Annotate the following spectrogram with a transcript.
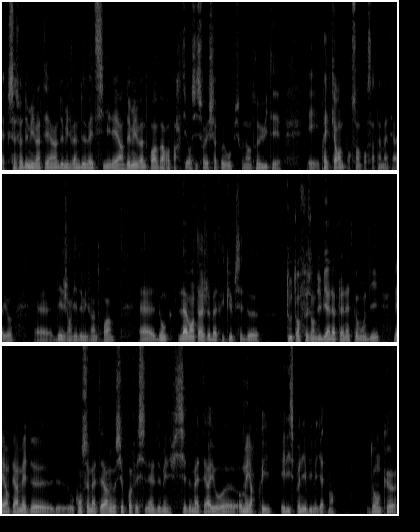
euh, que ce soit 2021, 2022 va être similaire. 2023 va repartir aussi sur les chapeaux de roue, puisqu'on est entre 8 et, près de 40% pour certains matériaux euh, dès janvier 2023. donc l'avantage de Battery Cube, c'est de, tout en faisant du bien à la planète, comme on le dit, ben, on permet aux consommateurs, mais aussi aux professionnels, de bénéficier de matériaux au meilleur prix et disponibles immédiatement. Donc, euh,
